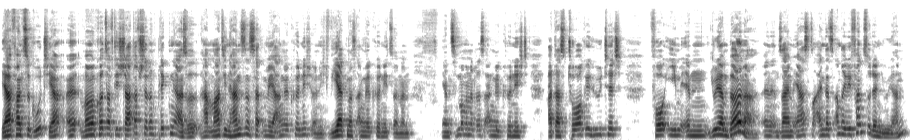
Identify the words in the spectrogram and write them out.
Ja, fandst du gut, ja. Äh, wollen wir kurz auf die Startaufstellung blicken? Also Martin Hansen, das hatten wir ja angekündigt, oder nicht wir hatten das angekündigt, sondern Jan Zimmermann hat das angekündigt, hat das Tor gehütet. Vor ihm im Julian Börner in, in seinem ersten Einsatz. André, wie fandst du denn Julian?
